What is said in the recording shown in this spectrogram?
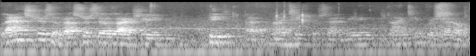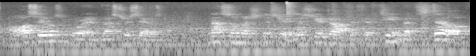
Last year's investor sales actually peaked at 19%, meaning 19% of all sales were investor sales. Not so much this year. This year dropped to 15, but still,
